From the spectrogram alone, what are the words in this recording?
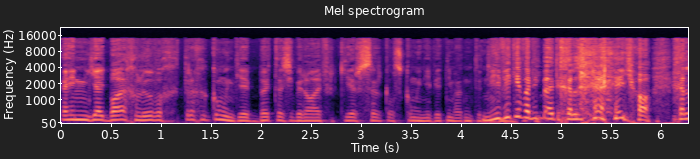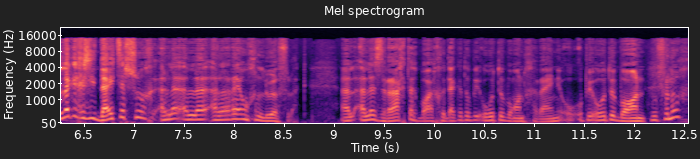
En jy het baie gelowig teruggekom en jy bid as jy by daai verkeerssirkels kom en jy weet nie wat om te doen. Nee, weet jy wat die gel ja, gelukkig is die Duitsers so hulle hulle hulle ry ongelooflik. Hulle hulle is regtig baie goed. Ek het op die autobaan gery en op die autobaan. Hoe vinnig?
